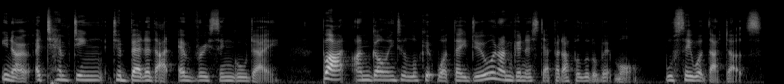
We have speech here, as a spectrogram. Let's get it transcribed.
you know, attempting to better that every single day but I'm going to look at what they do and I'm going to step it up a little bit more. We'll see what that does,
